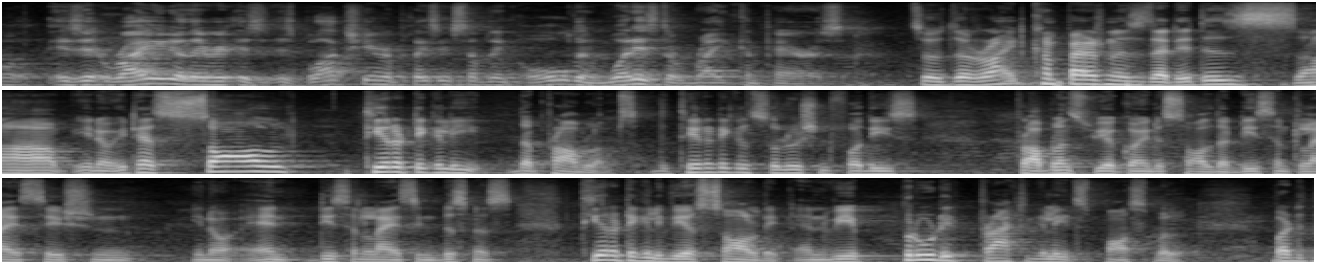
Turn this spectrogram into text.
Well, is it right? Are there, is, is blockchain replacing something old? And what is the right comparison? So the right comparison is that it is, uh, you know, it has solved theoretically the problems. The theoretical solution for these problems we are going to solve the decentralization, you know, and decentralizing business. Theoretically, we have solved it, and we have proved it practically it's possible. But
